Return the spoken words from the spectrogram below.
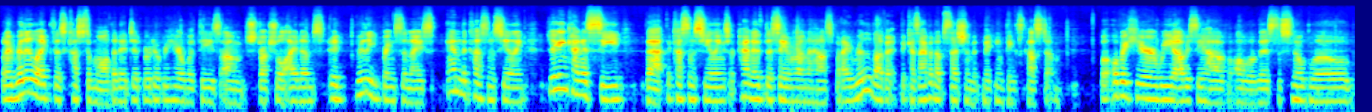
But I really like this custom wall that I did right over here with these um, structural items. It really brings the nice and the custom ceiling. So You can kind of see that the custom ceilings are kind of the same around the house, but I really love it because I have an obsession with making things custom. But over here, we obviously have all of this, the snow globe.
